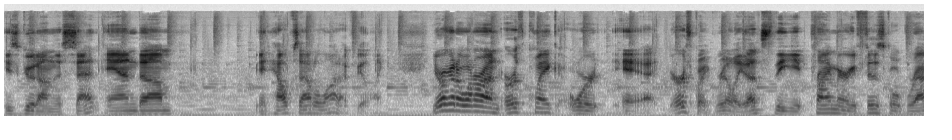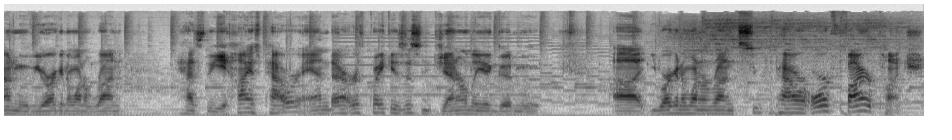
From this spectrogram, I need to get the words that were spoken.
is good on this set, and um, it helps out a lot, I feel like. You're going to want to run Earthquake or uh, Earthquake, really. That's the primary physical ground move you are going to want to run. Has the highest power, and uh, Earthquake is just generally a good move. Uh, you are going to want to run Superpower or Fire Punch.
